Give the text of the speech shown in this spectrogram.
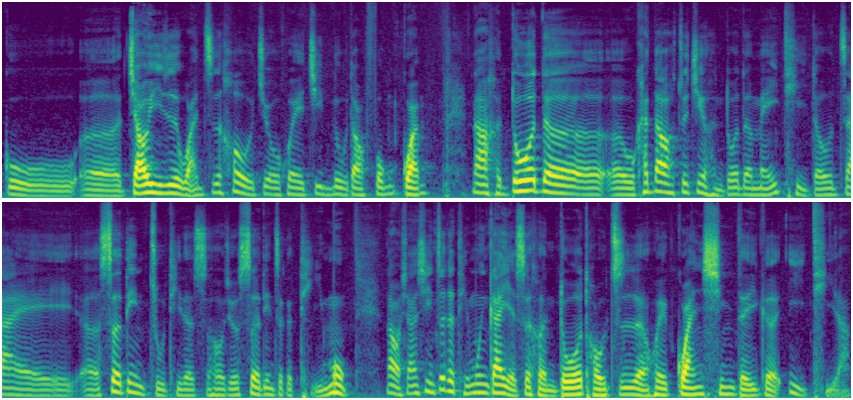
股呃交易日完之后，就会进入到封关。那很多的呃，我看到最近很多的媒体都在呃设定主题的时候，就设定这个题目。那我相信这个题目应该也是很多投资人会关心的一个议题啦。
